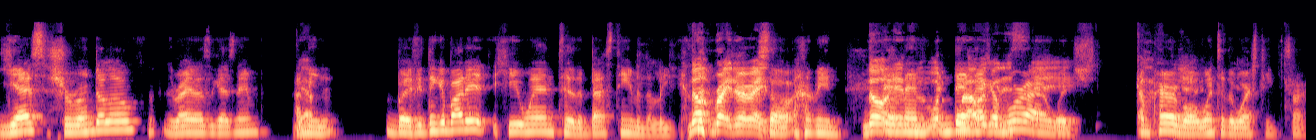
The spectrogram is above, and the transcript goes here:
yes, Cherundolo, right? That's the guy's name. I mean, but if you think about it, he went to the best team in the league. No, right, right, right. so I mean, no, and, and then, what, and then Nagamura, say, which comparable, yeah, went to the yeah. worst team. Sorry.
